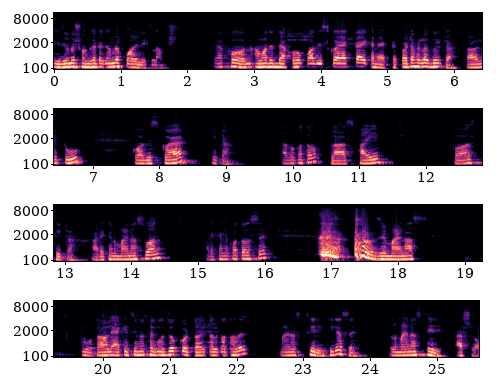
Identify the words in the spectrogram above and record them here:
এই জন্য সংখ্যাটাকে আমরা পরে লিখলাম। তো এখন আমাদের দেখো কজ স্কোয়ার একটা, এখানে একটা। কয়টা হলো? দুইটা। তাহলে টু কজ স্কোয়ার থিটা তারপর কত? প্লাস ফাইভ কজ থিটা আর এখানে মাইনাস ওয়ান আর এখানে কত আছে? যে মাইনাস টু তাহলে একই চিহ্ন থাকলে যোগ করতে হয়, তাহলে কত হবে? মাইনাস থ্রি ঠিক আছে? তাহলে মাইনাস থ্রি আসলো।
